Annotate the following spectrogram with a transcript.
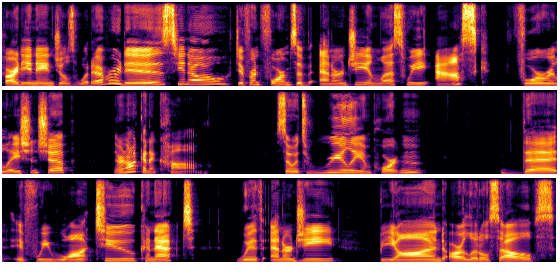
guardian angels, whatever it is, you know, different forms of energy, unless we ask for relationship, they're not going to come. So it's really important that if we want to connect with energy, beyond our little selves,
